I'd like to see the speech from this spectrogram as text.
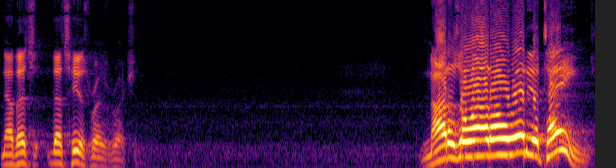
Now that's, that's his resurrection. Not as though I'd already attained.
